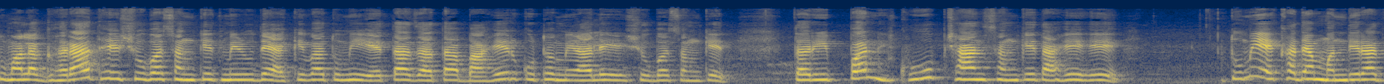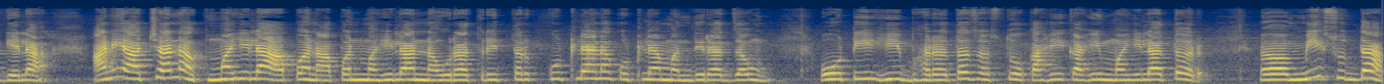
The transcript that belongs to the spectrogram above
तुम्हाला घरात हे शुभ संकेत मिळू द्या किंवा तुम्ही येता जाता बाहेर कुठं मिळाले हे शुभ संकेत तरी पण खूप छान संकेत आहे हे. तुम्ही एखाद्या मंदिरात गेला आणि अचानक महिला आपण आपण महिला नवरात्रीत तर कुठल्या ना कुठल्या मंदिरात जाऊन ओटी ही भरतच असतो. काही काही महिला तर मीसुद्धा मी सुद्धा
